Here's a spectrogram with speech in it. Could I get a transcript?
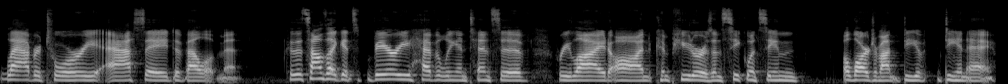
laboratory assay development? Because it sounds like it's very heavily intensive, relied on computers and sequencing a large amount of DNA.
